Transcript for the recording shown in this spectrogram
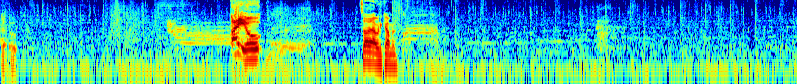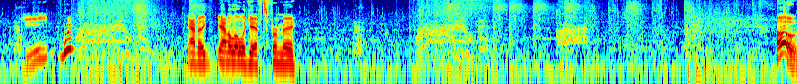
Uh-oh. Ayo! Saw that one coming. Yeet, whip. Have a have a little gift from me. Oh,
